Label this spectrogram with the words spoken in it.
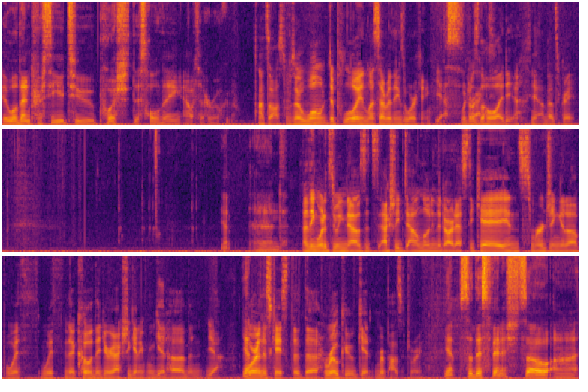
it will then proceed to push this whole thing out to Heroku. That's awesome. So it won't deploy unless everything's working. Yes. Which was the whole idea. Yeah, that's great. Yep. And I think what it's doing now is it's actually downloading the Dart SDK and smurging it up with, with the code that you're actually getting from GitHub and yeah. Yep. Or in this case, the, the Heroku Git repository. yeah, so this finished. So uh,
